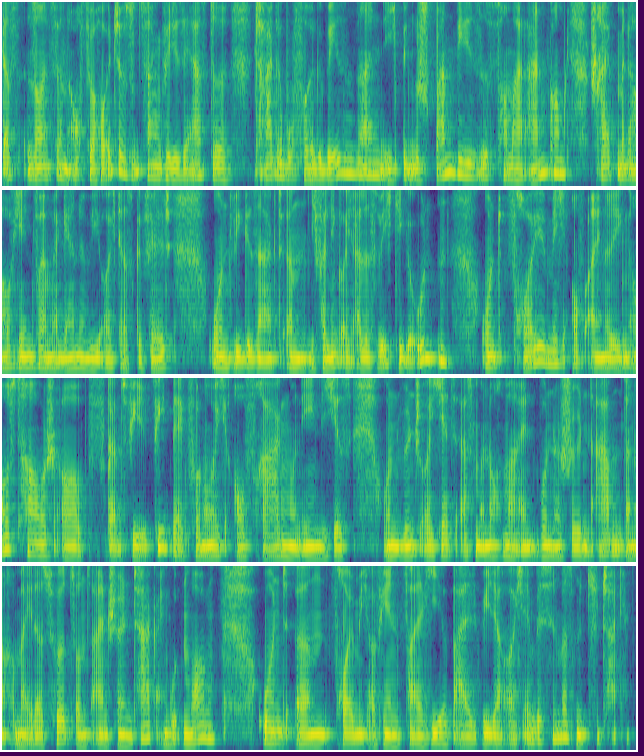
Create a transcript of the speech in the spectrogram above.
Das soll es dann auch für heute sozusagen für diese erste Tagebuchfolge gewesen sein. Ich bin gespannt, wie dieses Format ankommt. Schreibt mir da auf jeden Fall mal gerne, wie euch das gefällt. Und wie gesagt, ähm, ich verlinke euch alles Wichtige unten und freue mich auf einen regen Austausch, auf ganz viel Feedback von euch, auf Fragen und ähnliches und wünsche euch jetzt erstmal nochmal einen wunderschönen Abend, wann auch immer ihr das hört, sonst einen schönen Tag, einen guten Morgen und ähm, freue mich auf jeden Fall hier bald wieder euch ein bisschen was mitzuteilen.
